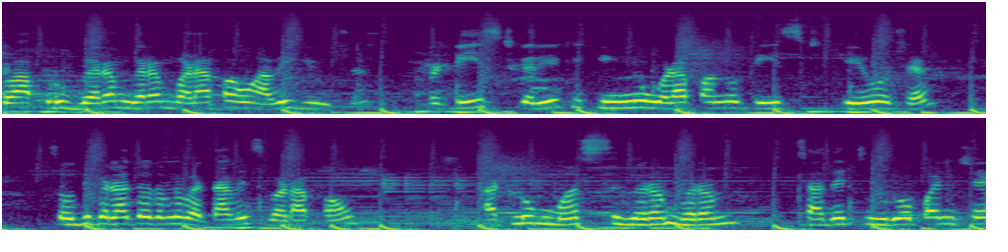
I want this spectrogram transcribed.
તો આપણું ગરમ ગરમ વડાપાઉં આવી ગયું છે. આપણે ટેસ્ટ કરીએ કે કિંગનું વડાપાઉંનો ટેસ્ટ કેવો છે. સૌથી પહેલાં તો તમને બતાવીશ વડાપાઉં. આટલું મસ્ત ગરમ ગરમ સાથે ચૂરો પણ છે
